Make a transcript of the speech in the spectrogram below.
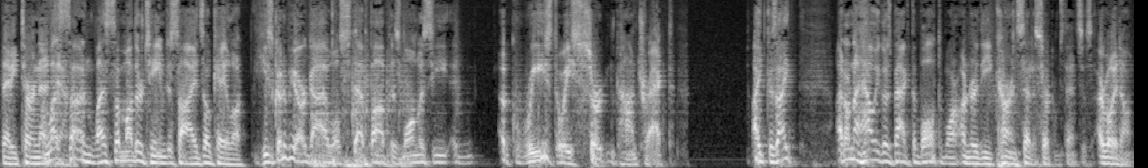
that he turned that unless, down. unless some other team decides, okay, look, he's going to be our guy. We'll step up as long as he agrees to a certain contract. I because I I don't know how he goes back to Baltimore under the current set of circumstances. I really don't.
